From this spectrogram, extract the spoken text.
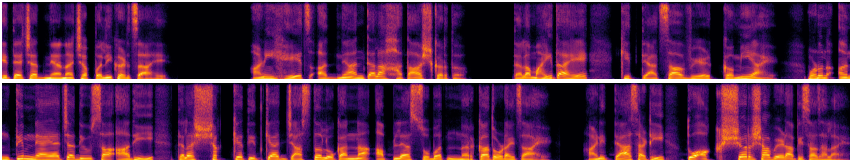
हे त्याच्या ज्ञानाच्या पलीकडचं आहे. आणि हेच अज्ञान त्याला हताश करतं. त्याला माहीत आहे की त्याचा वेळ कमी आहे. म्हणून अंतिम न्यायाच्या दिवसाआधी त्याला शक्य तितक्या जास्त लोकांना आपल्यासोबत नरकात ओढायचा आहे. आणि त्यासाठी तो अक्षरशः वेडापिसा झाला आहे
